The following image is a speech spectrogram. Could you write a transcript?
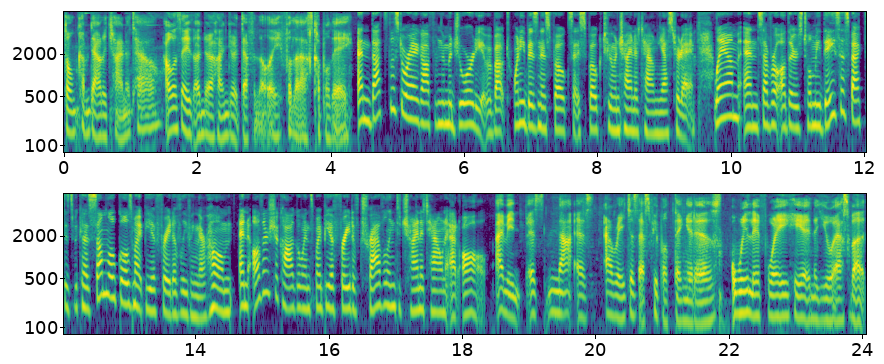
don't come down to Chinatown. I would say it's under 100 definitely for the last couple days. And that's the story I got from the majority of about 20 business folks I spoke to in Chinatown yesterday. Lamb and several others told me they suspect it's because some locals might be afraid of leaving their home and other Chicagoans might be afraid of traveling to Chinatown at all. I mean, it's not as outrageous as people think it is. We live way here in the US, but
